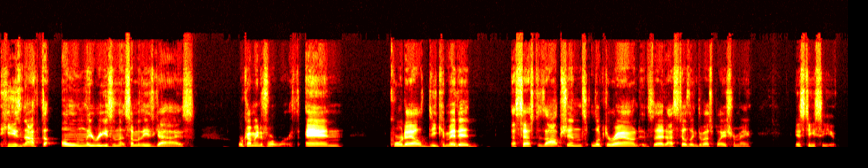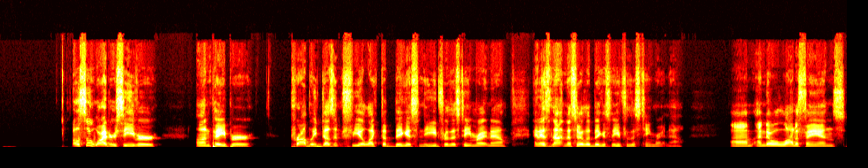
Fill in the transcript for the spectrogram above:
he's not the only reason that some of these guys were coming to Fort Worth. And Cordale decommitted, assessed his options, looked around, and said, I still think the best place for me is TCU. Also, wide receiver on paper probably doesn't feel like the biggest need for this team right now. And it's not necessarily the biggest need for this team right now. Um, I know a lot of fans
